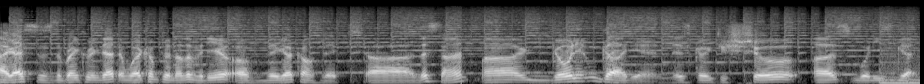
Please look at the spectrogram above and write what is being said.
Hi guys, this is the Brain Cooling Dad and welcome to another video of Vega Conflict. Uh, this time, uh, Golem Guardian is going to show us what he's got.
